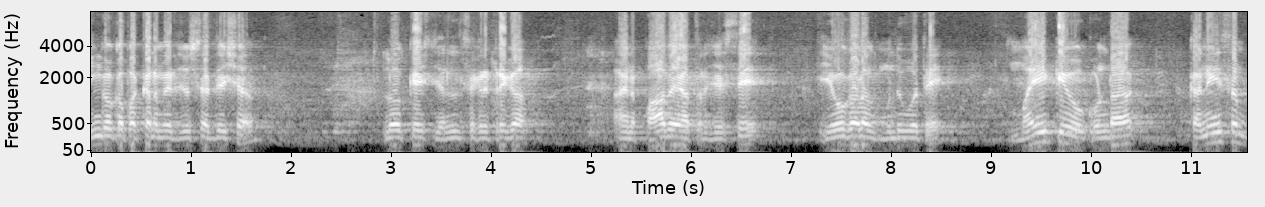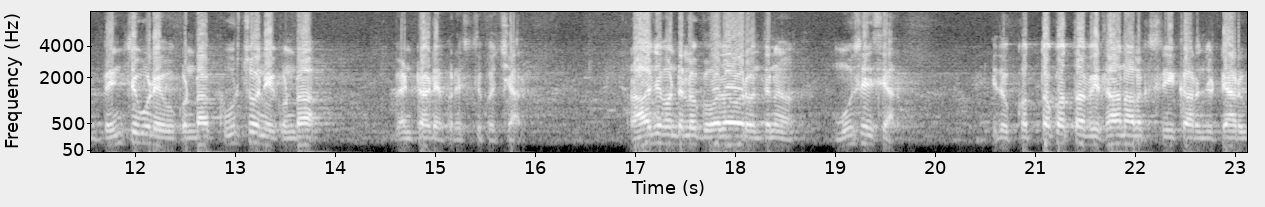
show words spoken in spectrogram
ఇంకొక పక్కన మీరు చూసే దిశ లోకేష్ జనరల్ సెక్రటరీగా ఆయన పాదయాత్ర చేస్తే యువగడం ముందు పోతే మైక్ ఇవ్వకుండా కనీసం బెంచ్ కూడా ఇవ్వకుండా కూర్చోనివ్వకుండా వెంటాడే పరిస్థితికి వచ్చారు. రాజమండ్రిలో గోదావరి వంతెన మూసేశారు. ఇది కొత్త కొత్త విధానాలకు శ్రీకారం చుట్టారు.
